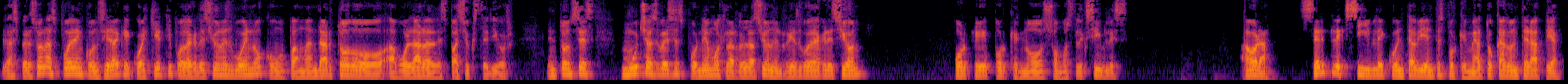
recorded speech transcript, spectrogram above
las personas pueden considerar que cualquier tipo de agresión es bueno como para mandar todo a volar al espacio exterior. Entonces, muchas veces ponemos la relación en riesgo de agresión. ¿Por qué? Porque no somos flexibles. Ahora, ser flexible cuenta vientes porque me ha tocado en terapia.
